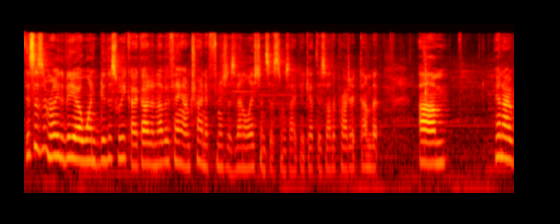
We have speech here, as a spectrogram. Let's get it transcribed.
this isn't really the video I wanted to do this week. I got another thing. I'm trying to finish this ventilation system so I could get this other project done, but, um, and I,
